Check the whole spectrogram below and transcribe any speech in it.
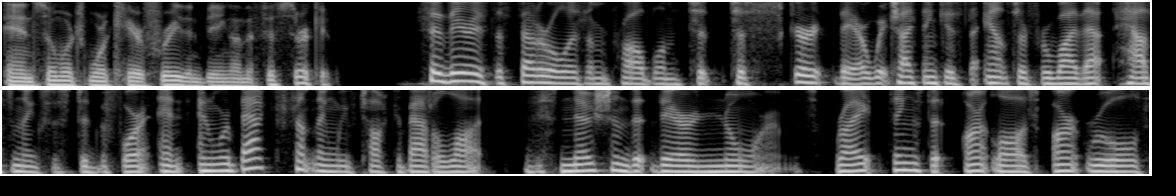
and so much more carefree than being on the Fifth Circuit? So there is the federalism problem to, to skirt there, which I think is the answer for why that hasn't existed before. And, and we're back to something we've talked about a lot this notion that there are norms, right? Things that aren't laws, aren't rules,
